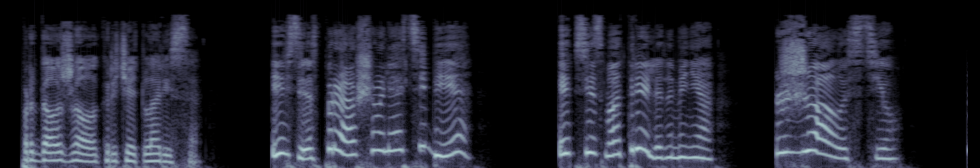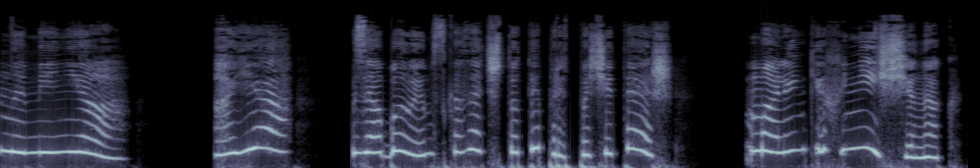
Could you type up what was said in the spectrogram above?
— продолжала кричать Лариса. «И все спрашивали о тебе. И все смотрели на меня с жалостью. На меня. А я забыла им сказать, что ты предпочитаешь маленьких нищенок».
